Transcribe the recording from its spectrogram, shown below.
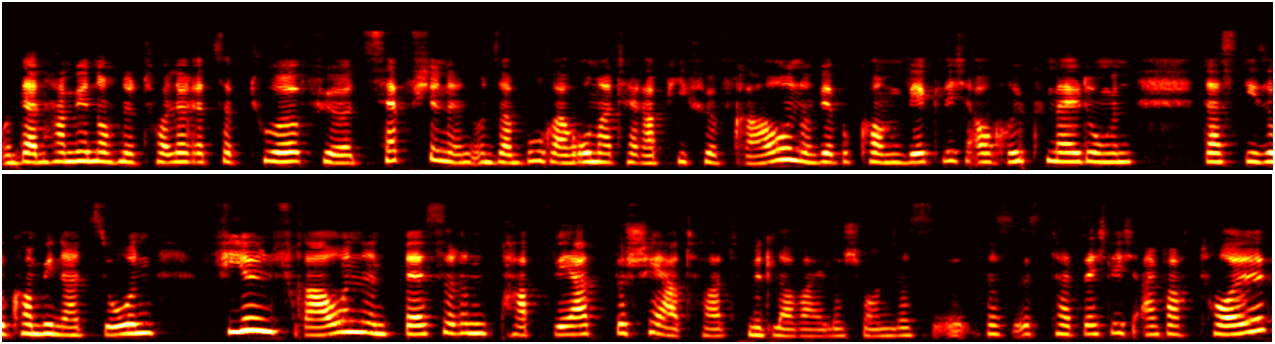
Und dann haben wir noch eine tolle Rezeptur für Zäpfchen in unserem Buch Aromatherapie für Frauen. Und wir bekommen wirklich auch Rückmeldungen, dass diese Kombination vielen Frauen einen besseren Pappwert beschert hat, mittlerweile schon. Das, das ist tatsächlich einfach toll,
